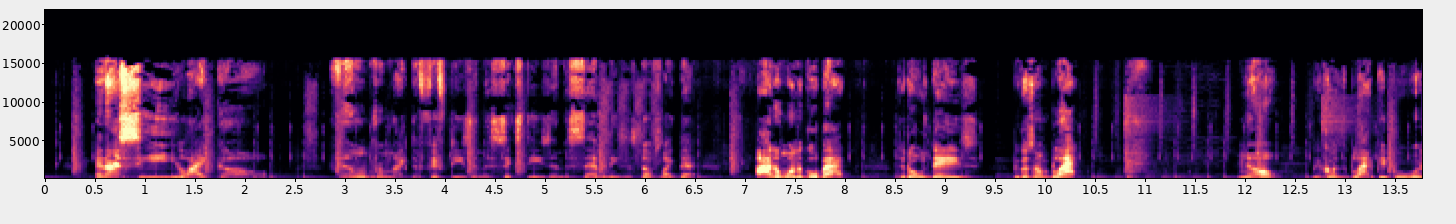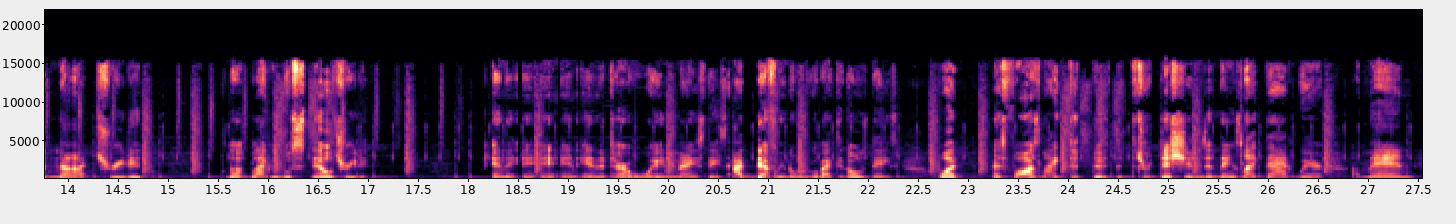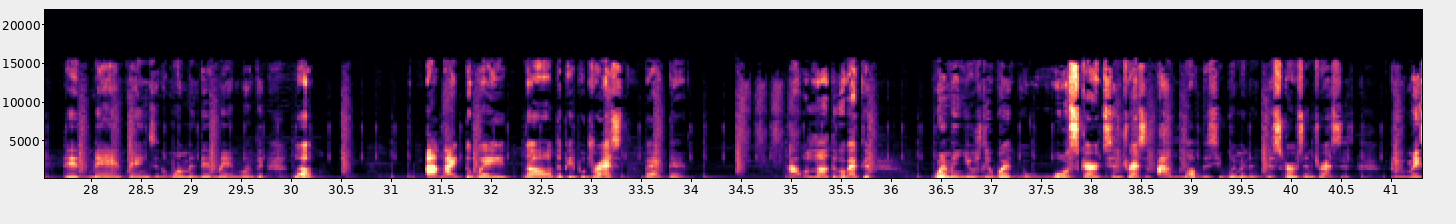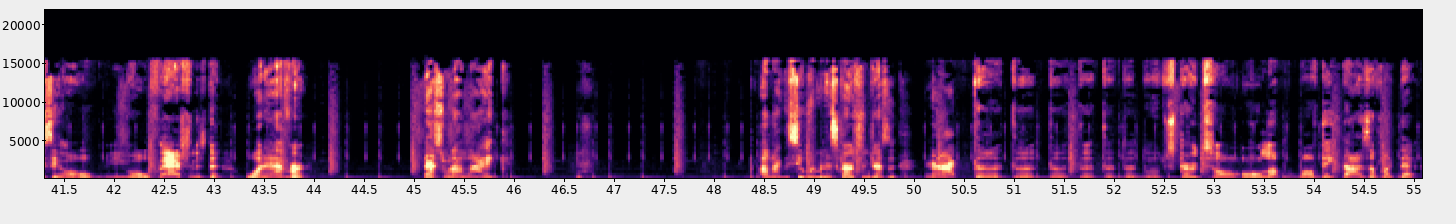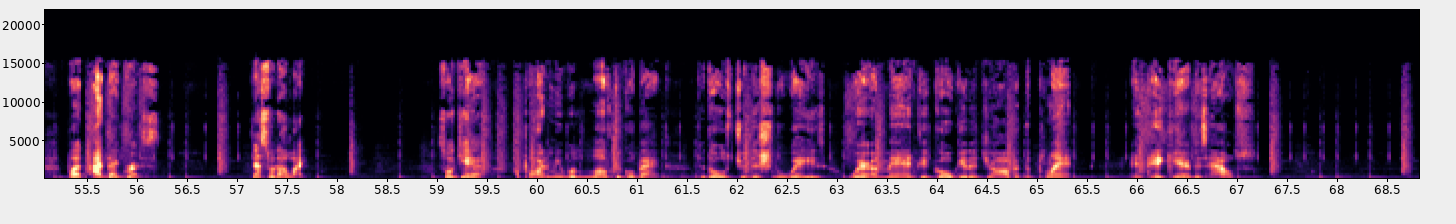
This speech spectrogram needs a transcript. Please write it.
and I see like uh, film from like the 50s and the 60s and the 70s and stuff like that. I don't want to go back to those days because I'm black. no, because black people were not treated. Look, black people still treated in a, in, in, a terrible way in the United States. I definitely don't want to go back to those days. But as far as like the, the, the, traditions and things like that, where a man did man things and a woman did man one thing, look, I like the way uh, the people dressed back then. I would love to go back to. Women usually wear skirts and dresses. I love to see women in skirts and dresses. People may say, "Oh, you old fashioned," and Whatever. That's what I like. I like to see women in skirts and dresses, not the the the the the, the, the skirts all, all up above their thighs, up like that. But I digress. That's what I like. So yeah, a part of me would love to go back to those traditional ways where a man could go get a job at the plant and take care of his house.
